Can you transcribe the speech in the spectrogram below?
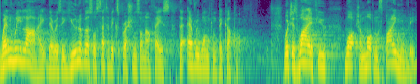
when we lie, there is a universal set of expressions on our face that everyone can pick up on. Which is why, if you watch a modern spy movie,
